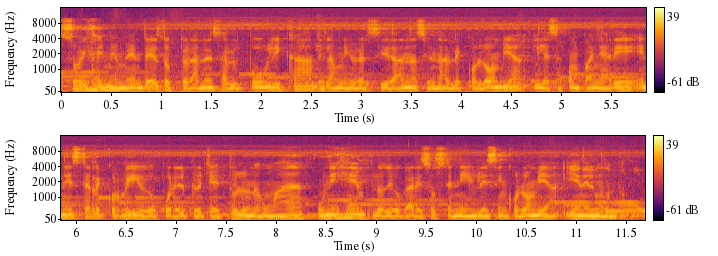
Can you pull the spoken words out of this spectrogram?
Soy Jaime Méndez, doctorando en salud pública de la Universidad Nacional de Colombia y les acompañaré en este recorrido por el proyecto Luna Humada, un ejemplo de hogares sostenibles en Colombia y en el mundo.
